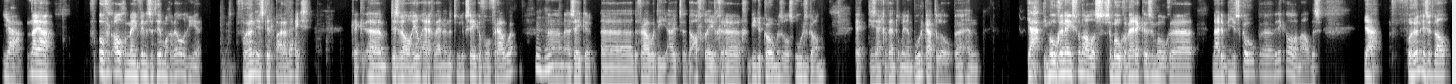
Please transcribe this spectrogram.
Ja, nou ja, over het algemeen vinden ze het helemaal geweldig hier. Voor hun is dit paradijs. Kijk, ehm, het is wel heel erg wennen natuurlijk, zeker voor vrouwen. Mhm. Ehm, en zeker eh, de vrouwen die uit de afgelegene gebieden komen, zoals Oersgan. Kijk, die zijn gewend om in een boerka te lopen. En ja, die mogen ineens van alles. Ze mogen werken, ze mogen eh, naar de bioscoop, eh, weet ik allemaal. Dus ja, voor hun is het wel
